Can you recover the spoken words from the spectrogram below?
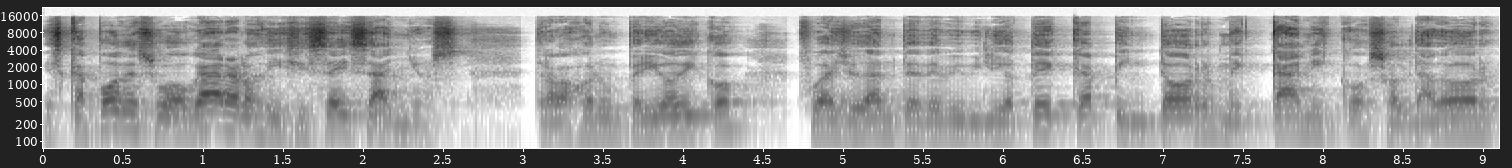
Escapó de su hogar a los 16 años. Trabajó en un periódico, fue ayudante de biblioteca, pintor, mecánico, soldador,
